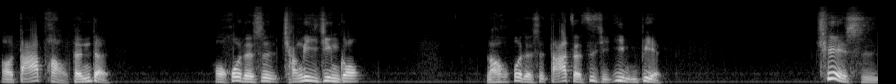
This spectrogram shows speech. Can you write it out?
哦打跑等等哦，或者是强力进攻，然后或者是打者自己应变，确实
